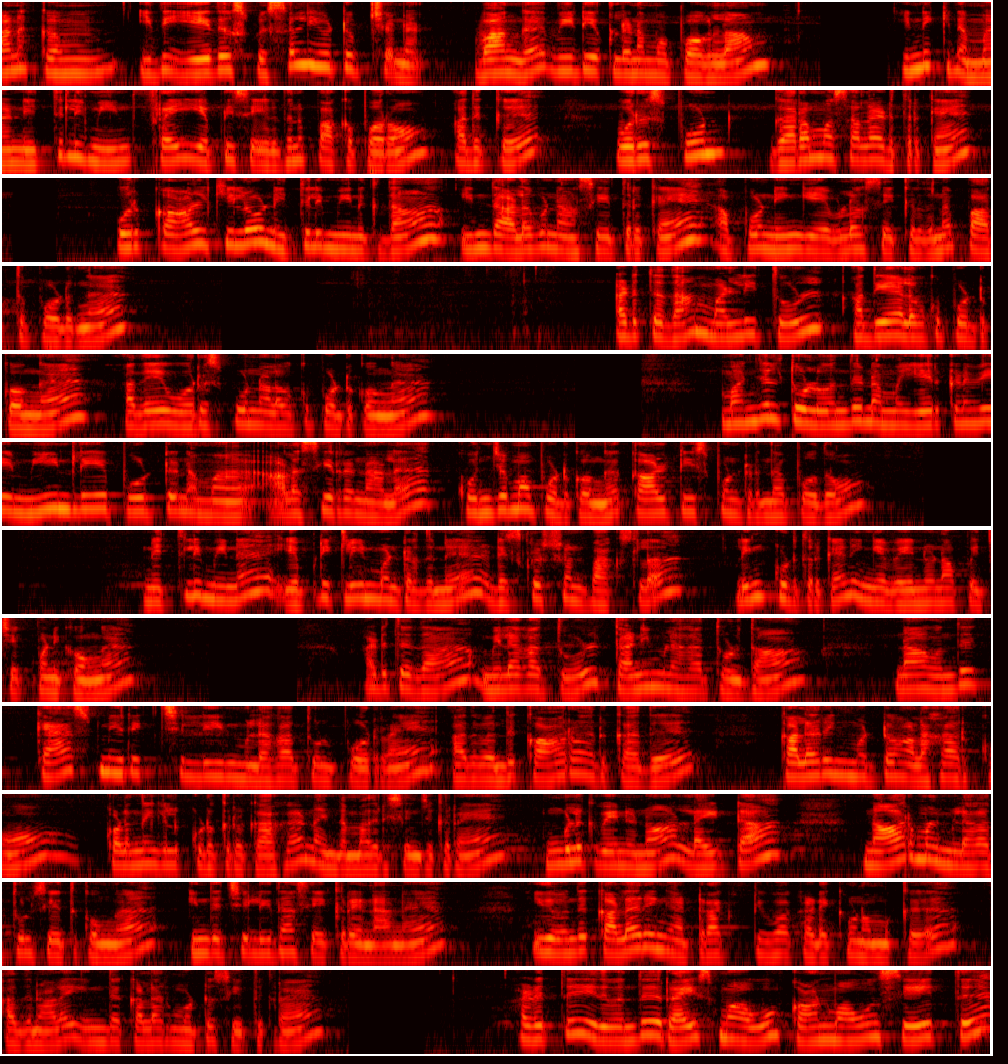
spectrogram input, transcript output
வணக்கம். இது ஏதோ ஸ்பெஷல் யூடியூப் சேனல் வாங்க வீடியோக்குள்ளே நம்ம போகலாம். இன்றைக்கி நம்ம நெத்திலி மீன் ஃப்ரை எப்படி செய்கிறதுன்னு பார்க்க போகிறோம் அதுக்கு ஒரு ஸ்பூன் கரம் மசாலா எடுத்திருக்கேன். ஒரு கால் கிலோ நெத்திலி மீனுக்கு தான் இந்த அளவு நான் சேர்த்துருக்கேன். அப்போது நீங்கள் எவ்வளோ சேர்க்குறதுன்னு பார்த்து போடுங்க. அடுத்ததாக மல்லித்தூள் அதே அளவுக்கு போட்டுக்கோங்க. அதே ஒரு ஸ்பூன் அளவுக்கு போட்டுக்கோங்க. மஞ்சள் தூள் வந்து நம்ம ஏற்கனவே மீன்லேயே போட்டு நம்ம அலசிடுறனால கொஞ்சமாக போட்டுக்கோங்க. கால் டீஸ்பூன் இருந்தால் போதும். நெத்திலி மீனை எப்படி க்ளீன் பண்ணுறதுன்னு டிஸ்கிரிப்ஷன் பாக்ஸில் லிங்க் கொடுத்துருக்கேன். நீங்கள் வேணும்னா போய் செக் பண்ணிக்கோங்க. அடுத்ததாக மிளகாத்தூள் தனி மிளகாத்தூள் தான். நான் வந்து காஷ்மீரிக் சில்லி மிளகாத்தூள் போடுறேன். அது வந்து காரம் இருக்காது. கலரிங் மட்டும் அழகாக இருக்கும். குழந்தைங்களுக்கு கொடுக்குறக்காக நான் இந்த மாதிரி செஞ்சுக்கிறேன். உங்களுக்கு வேணும்னா லைட்டாக நார்மல் மிளகாத்தூள் சேர்த்துக்கோங்க. இந்த சில்லி தான் சேர்க்குறேன் நான். இது வந்து கலரிங் அட்ராக்டிவாக கிடைக்கும் நமக்கு. அதனால் இந்த கலர் மட்டும் சேர்த்துக்கிறேன். அடுத்து இது வந்து ரைஸ் மாவும் கார்ன் மாவும் சேர்த்து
